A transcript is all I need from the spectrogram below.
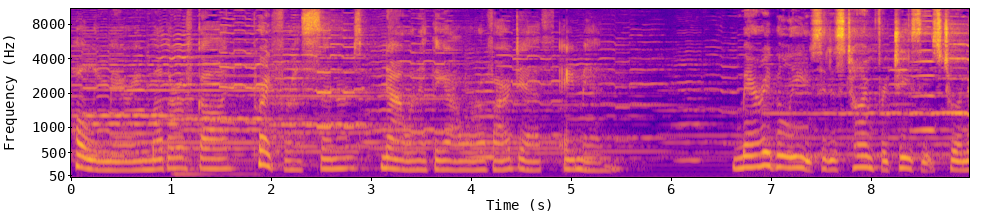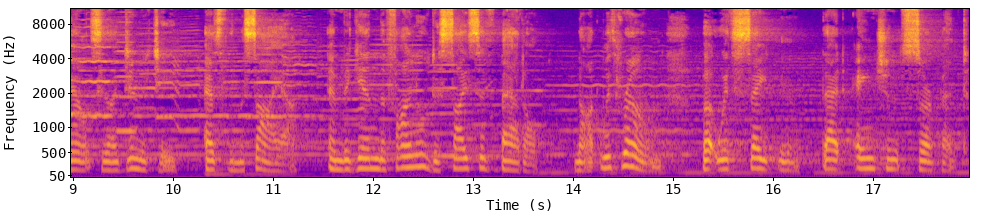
Holy Mary, Mother of God, pray for us sinners, now and at the hour of our death. Amen. Mary believes it is time for Jesus to announce his identity as the Messiah and begin the final decisive battle not with Rome, but with Satan, that ancient serpent,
